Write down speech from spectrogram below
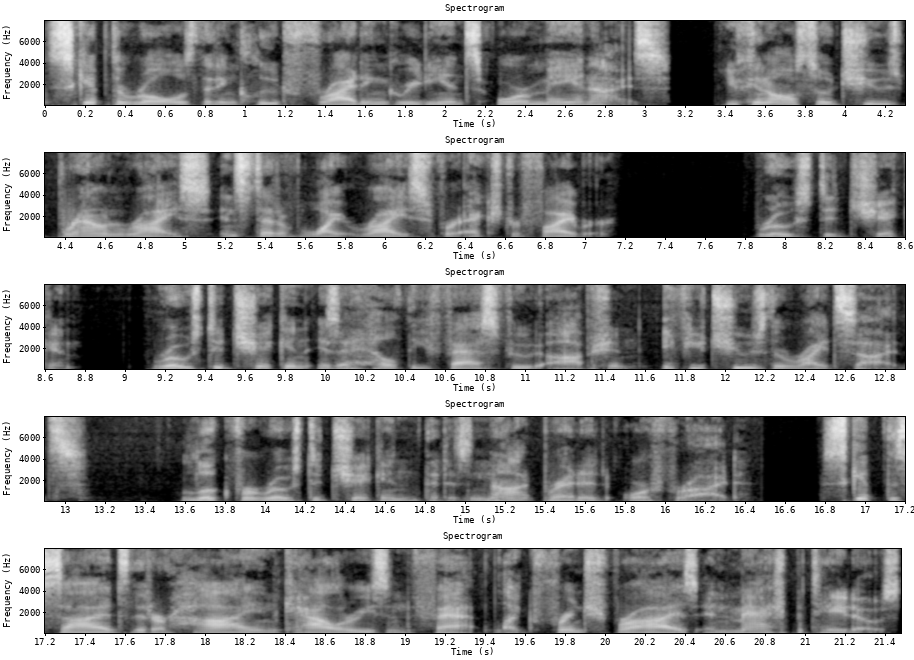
Skip the rolls that include fried ingredients or mayonnaise. You can also choose brown rice instead of white rice for extra fiber. Roasted chicken. Roasted chicken is a healthy fast food option if you choose the right sides. Look for roasted chicken that is not breaded or fried. Skip the sides that are high in calories and fat, like french fries and mashed potatoes.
